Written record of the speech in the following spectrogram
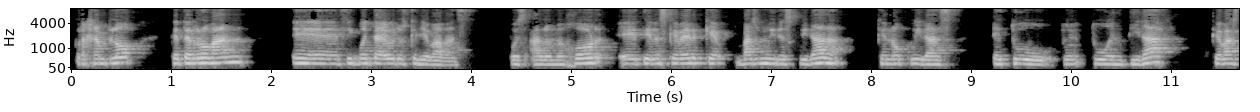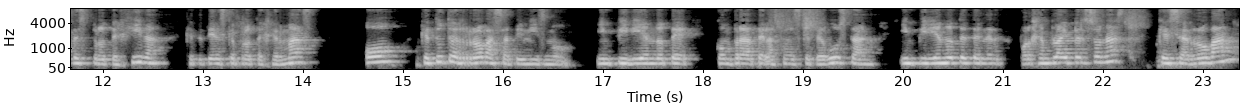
Por ejemplo, que te roban 50 eh, euros que llevabas. Pues a lo mejor eh, tienes que ver que vas muy descuidada que no cuidas eh, tu, tu entidad, que vas desprotegida, que te tienes que proteger más, o que tú te robas a ti mismo, impidiéndote comprarte las cosas que te gustan, impidiéndote tener, por ejemplo, hay personas que se roban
